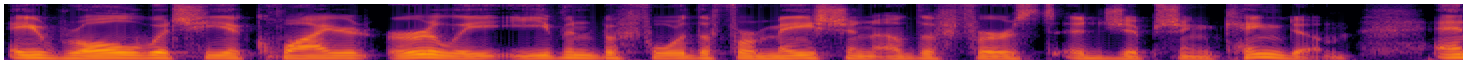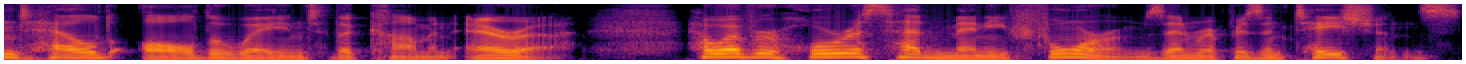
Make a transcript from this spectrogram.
a role which he acquired early even before the formation of the first Egyptian kingdom, and held all the way into the Common Era. However, Horus had many forms and representations.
